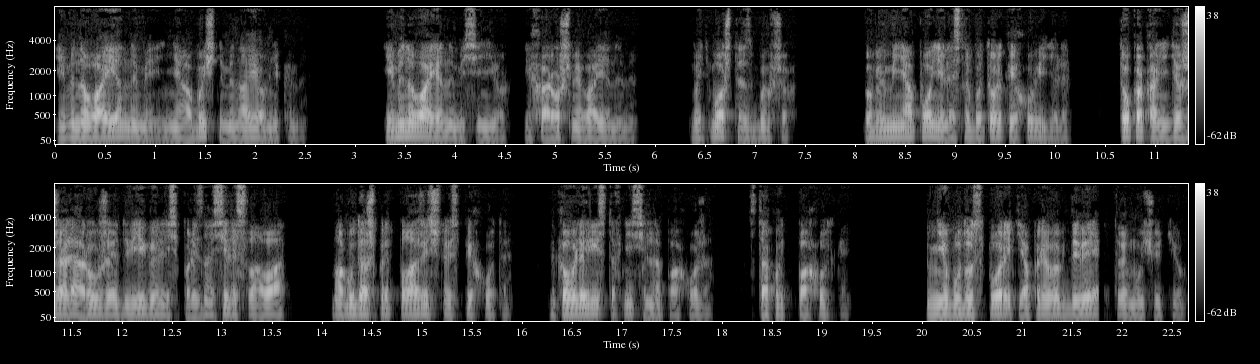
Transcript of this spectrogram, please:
Именно военными, не обычными наемниками? Именно военными, сеньор, и хорошими военными. Быть может, из бывших. Вы бы меня поняли, если бы только их увидели. То, как они держали оружие, двигались, произносили слова. Могу даже предположить, что из пехоты. На кавалеристов не сильно похоже. С такой походкой. Не буду спорить, я привык доверять твоему чутью.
